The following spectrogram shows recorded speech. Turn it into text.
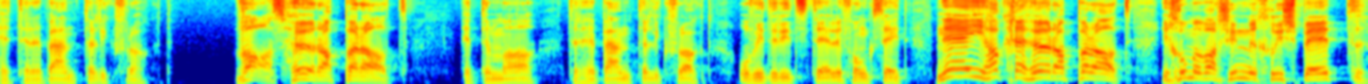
hat der Herr Benteli gefragt. Was, Hörapparat? hat der Mann, der Herr Benteli gefragt und wieder ins Telefon gesagt, nein, ich habe keinen Hörapparat, ich komme wahrscheinlich ein bisschen später.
